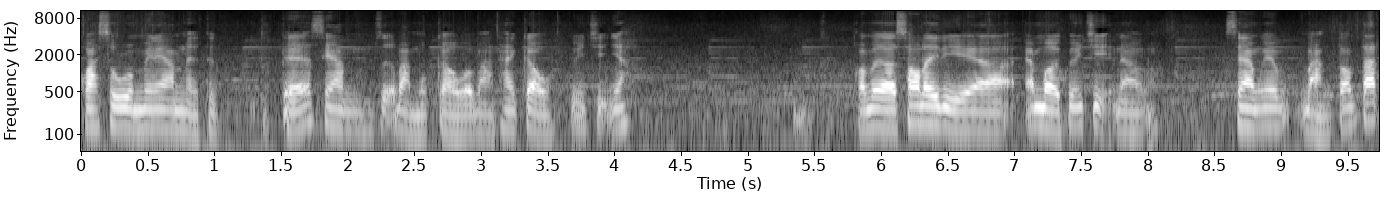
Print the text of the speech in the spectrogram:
qua showroom bên em để thực, thực tế xem giữa bản một cầu và bản hai cầu quý anh chị nhé còn bây giờ sau đây thì à, em mời quý anh chị nào xem cái bảng tóm tắt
